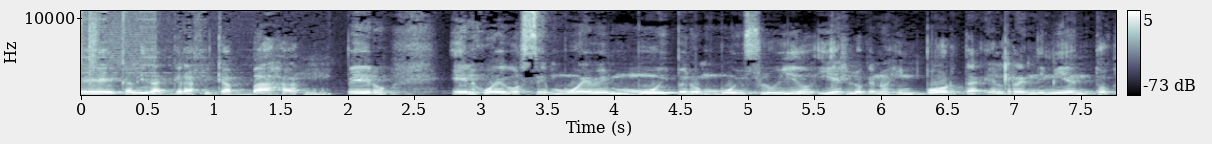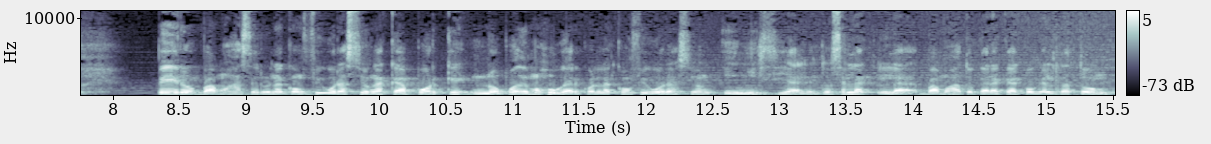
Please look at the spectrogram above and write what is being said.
eh, calidad gráfica baja, pero el juego se mueve muy pero muy fluido y es lo que nos importa, el rendimiento. Pero vamos a hacer una configuración acá porque no podemos jugar con la configuración inicial. Entonces la, vamos a tocar acá con el ratón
